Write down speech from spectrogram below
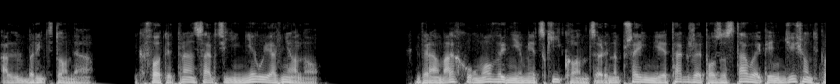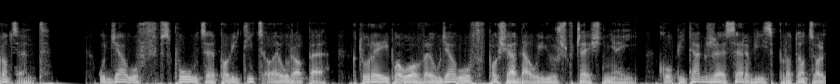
Albrichtona. Kwoty transakcji nie ujawniono. W ramach umowy niemiecki koncern przejmie także pozostałe 50% udziałów w spółce Politico Europe, której połowę udziałów posiadał już wcześniej. Kupi także serwis Protocol.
